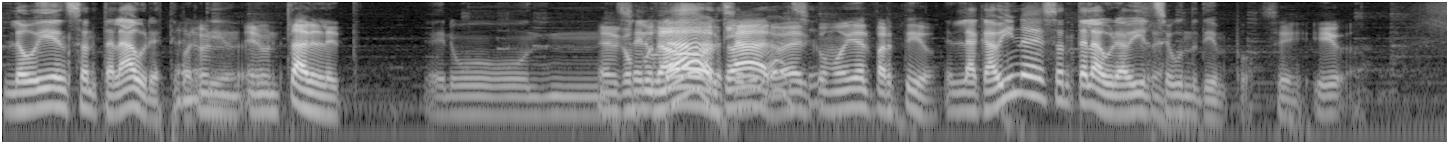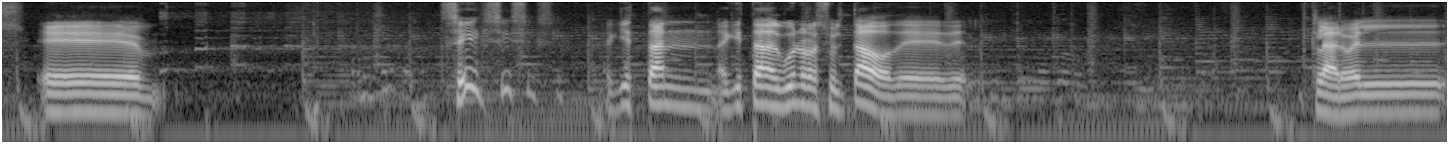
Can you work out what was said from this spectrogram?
Lo vi en Santa Laura este en partido. un, en un tablet, En un en el celular, computador, claro, celular, a ver sí. cómo iba el partido. En la cabina de Santa Laura vi el Sí. segundo tiempo. Sí. y- eh, sí, sí, sí, sí. Aquí están, aquí están algunos resultados de, de- Claro, el,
